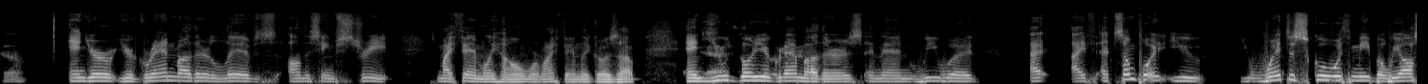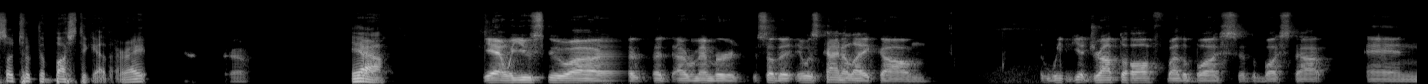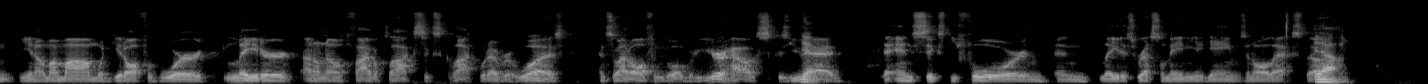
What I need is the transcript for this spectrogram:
Yeah. And your your grandmother lives on the same street as my family home, where my family grows up. And you would go to your grandmother's, and then we would. I I at some point you you went to school with me, but we also took the bus together, right? Yeah. Yeah. Yeah, we used to. Uh, I, I remember. So that it was kind of like um, we'd get dropped off by the bus at the bus stop, and you know, my mom would get off of work later. I don't know, five o'clock, six o'clock, whatever it was, and so I'd often go over to your house because you Yeah. had the N64 and and latest WrestleMania games and all that stuff. Yeah.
